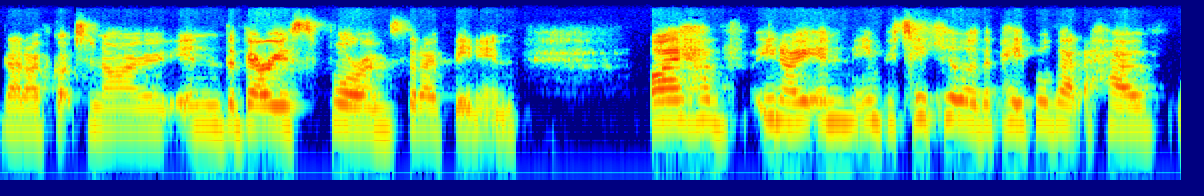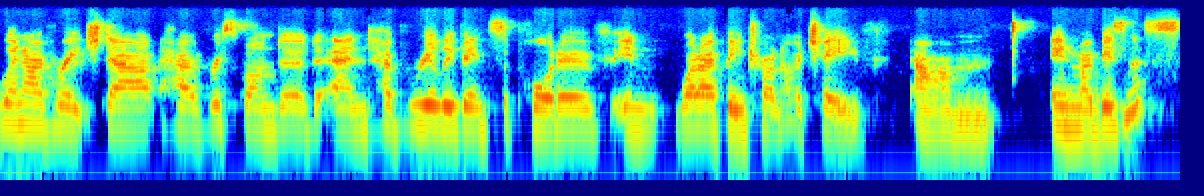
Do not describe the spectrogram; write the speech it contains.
that i've got to know in the various forums that i've been in. I have you know in in particular the people that have when i've reached out have responded and have really been supportive in what i've been trying to achieve um, in my business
